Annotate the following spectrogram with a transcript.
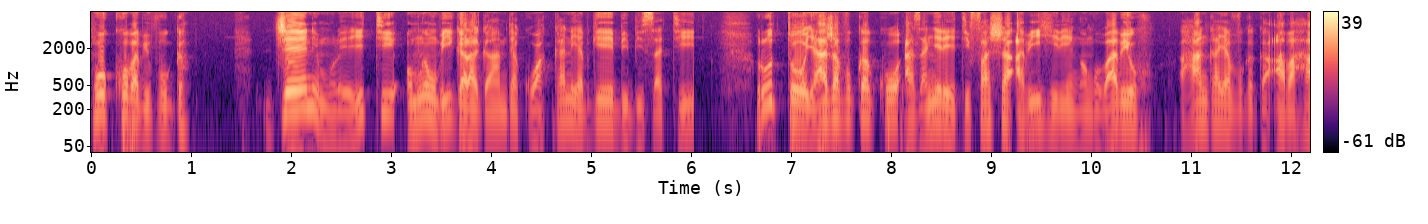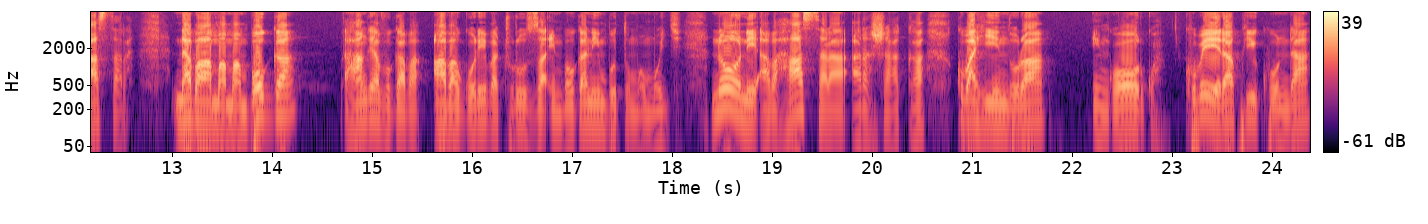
nk'uko babivuga. Jane Mureyiti umwe mu bigaragambya ku wa kane yabwiye BBC ati ruto yaje avuga ko azanye leta ifasha abihiringa ngo babeho. Ahangaha yavugaga abahasara. N'abamama mboga ahangaha yavuga aba- abagore bacuruza imboga n'imbuto mu mujyi. None abahasara arashaka kubahindura ingorwa kubera kwikunda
